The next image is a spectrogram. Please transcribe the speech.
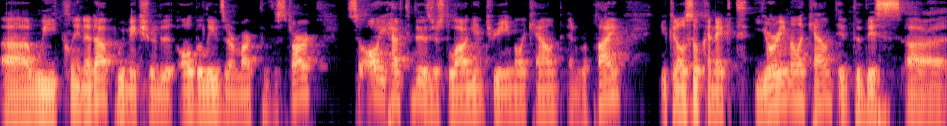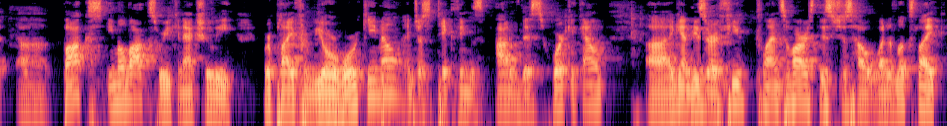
Uh, we clean it up. We make sure that all the leads are marked with a star. So all you have to do is just log into your email account and reply. You can also connect your email account into this uh, uh, box, email box, where you can actually reply from your work email and just take things out of this work account. Uh, again, these are a few clients of ours. This is just how what it looks like.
